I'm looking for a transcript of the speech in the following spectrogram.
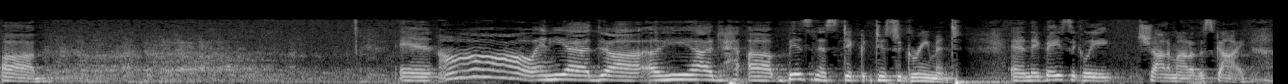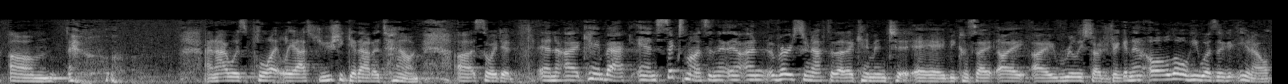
Um, and oh, and he had uh, he had a business di- disagreement, and they basically shot him out of the sky. Um, and I was politely asked, "You should get out of town." Uh, so I did, and I came back. And six months, and, and very soon after that, I came into AA because I, I, I, really started drinking. And although he was, a, you know,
